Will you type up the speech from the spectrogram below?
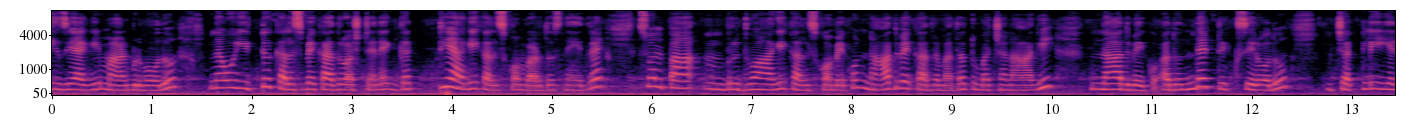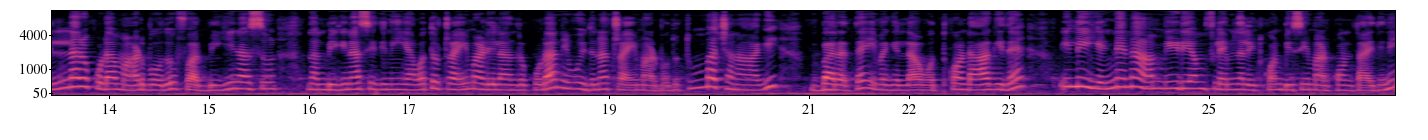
ಈಸಿಯಾಗಿ ಮಾಡಿಬಿಡ್ಬೋದು. ನಾವು ಇಟ್ಟು ಕಲಿಸ್ಬೇಕಾದ್ರೂ ಅಷ್ಟೇ ಗಟ್ಟಿಯಾಗಿ ಕಲಿಸ್ಕೊಬಾರ್ದು ಸ್ನೇಹಿತರೆ. ಸ್ವಲ್ಪ ಮೃದುವಾಗಿ ಕಲಿಸ್ಕೊಬೇಕು. ನಾದಬೇಕಾದ್ರೆ ಮಾತ್ರ ತುಂಬ ಚೆನ್ನಾಗಿ ನಾದಬೇಕು. ಅದೊಂದೇ ಟ್ರಿಕ್ಸ್ ಇರೋದು. ಚಕ್ಲಿ ಎಲ್ಲರೂ ಕೂಡ ಮಾಡ್ಬೋದು. ಫಾರ್ ಬಿಗಿನರ್ಸು ನಾನು ಬಿಗಿನರ್ಸ್ ಇದ್ದೀನಿ, ಯಾವತ್ತೂ ಟ್ರೈ ಮಾಡಿಲ್ಲ ಅಂದರೂ ಕೂಡ ನೀವು ಇದನ್ನು ಟ್ರೈ ಮಾಡ್ಬೋದು. ತುಂಬ ಚೆನ್ನಾಗಿ ಬರುತ್ತೆ, ಇವಾಗೆಲ್ಲ ಒತ್ಕೊಂಡಾಗಿದೆ. ಇಲ್ಲಿ ಎಣ್ಣೆನ ಮೀಡಿಯಮ್ ಫ್ಲೇಮ್ನಲ್ಲಿ ಇಟ್ಕೊಂಡು ಬಿಸಿ ಮಾಡ್ಕೊತಾ ಇದ್ದೀನಿ.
